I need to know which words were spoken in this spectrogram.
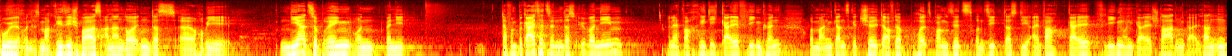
cool und es macht riesig Spaß, anderen Leuten das äh, Hobby näher zu bringen und wenn die davon begeistert sind und das übernehmen und einfach richtig geil fliegen können und man ganz gechillt da auf der Holzbank sitzt und sieht, dass die einfach geil fliegen und geil starten, geil landen,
